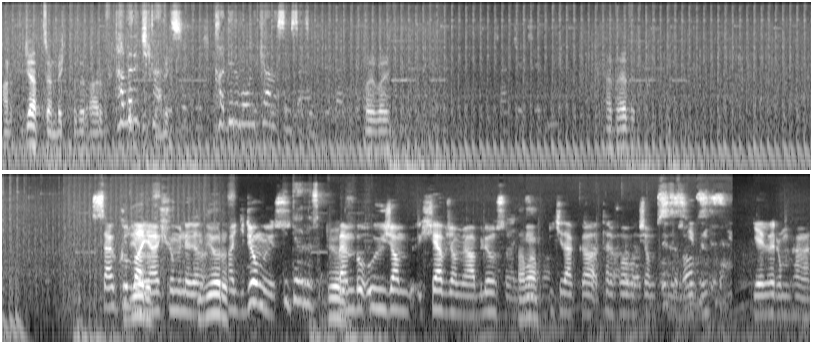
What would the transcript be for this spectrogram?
Harpici atacağım bekle dur harpici. Tadını çıkart. Kadir bu iki anasını satayım. Bay bay. Hadi hadi. Sen kullan Gidiyoruz. ya şömineden. Gidiyoruz. Ha gidiyor muyuz? Gidiyoruz. Diyoruz. Ben bir uyuyacağım şey yapacağım ya biliyor musun? Tamam. İki dakika telefona bakacağım siz gidin. Gelirim hemen.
